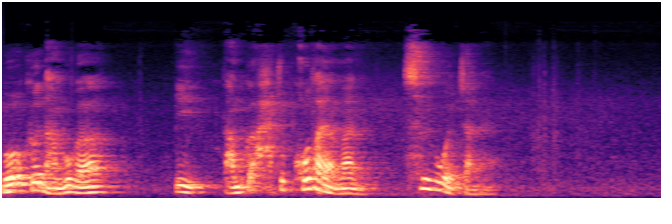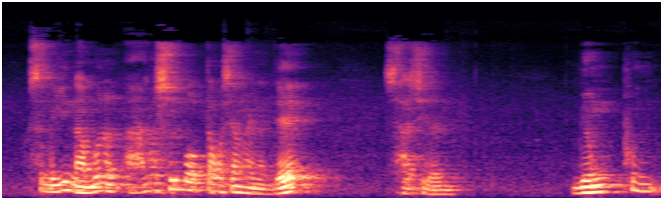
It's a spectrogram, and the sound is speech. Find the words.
뭐 그 나무가 이 나무가 아주 고다야만 쓸모가 있잖아요. 그래서 뭐이 나무는 아무 쓸모 없다고 생각했는데 사실은 명품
